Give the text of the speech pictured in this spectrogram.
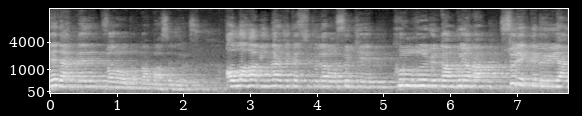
nedenle zor olduğundan bahsediyoruz. Allah'a binlerce kez şükürler olsun ki kurulduğu günden bu yana sürekli büyüyen,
